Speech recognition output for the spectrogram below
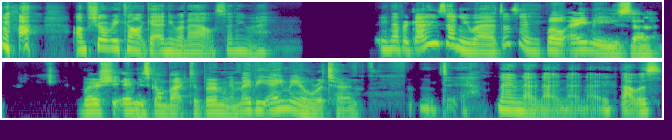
I'm sure he can't get anyone else anyway. He never goes anywhere, does he? Well, Amy's uh, where she? Amy's gone back to Birmingham. Maybe Amy will return. Oh, dear. No, no, no, no, no. That was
